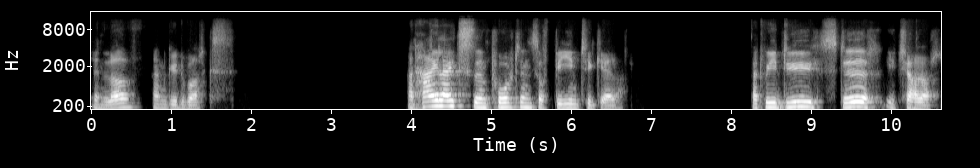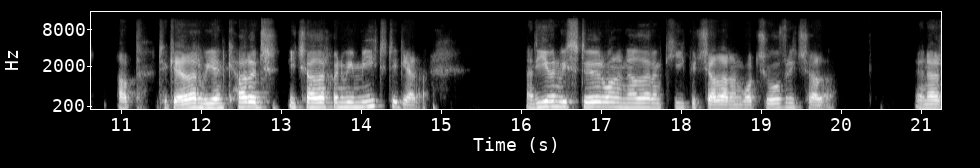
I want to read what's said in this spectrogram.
in love and good works and highlights the importance of being together. That we do stir each other up together, we encourage each other when we meet together. And even we stir one another and keep each other and watch over each other in our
